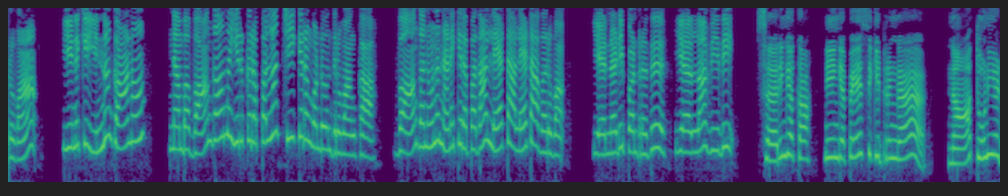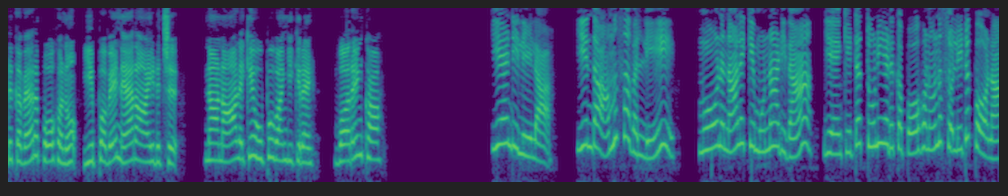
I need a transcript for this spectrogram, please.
வருவான். இன்னைக்கு இன்னும் காணோம். நம்ம வாங்காம இருக்கிறப்பெல்லாம் சீக்கிரம் கொண்டு வந்துருவாங்கக்கா. வாங்கணும்னு நினைக்கிறப்பதான் லேட்டா லேட்டா வருவான். என்னடி பண்றது? எல்லாம் விதி. சரிங்கக்கா நீங்க பேசிக்கிட்டு இருங்க. நான் துணி எடுக்க வேற போகணும். இப்பவே நேரம் ஆயிடுச்சு. நான் நாளைக்கே உப்பு வாங்கிக்கிறேன். வரேன்க்கா. ஏண்டி லீலா? இந்த அம்சவல்லி மூணு நாளைக்கு முன்னாடிதான் என்கிட்ட துணி எடுக்க போகணும்னு சொல்லிட்டு போனா.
